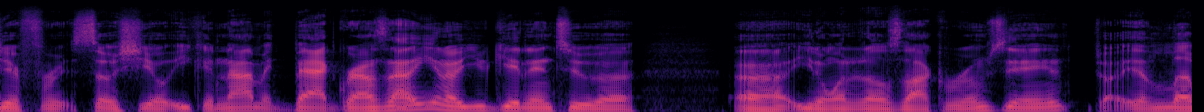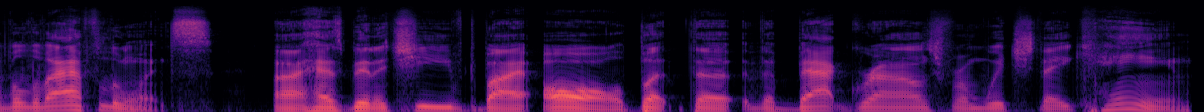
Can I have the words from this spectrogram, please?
different socioeconomic backgrounds. Now, you know, you get into a, uh, you know, one of those locker rooms, a level of affluence uh, has been achieved by all, but the the backgrounds from which they came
